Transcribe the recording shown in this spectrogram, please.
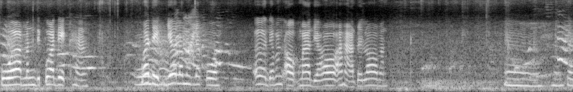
กลัวมันกลัวเด็กค่ะว่าเด็กเยอะแล้วมันจะกลัว เออเดี๋ยวมันออกมาเดี๋ยวเอาอาหารไปล่อมันอืมนี่ค่ะ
